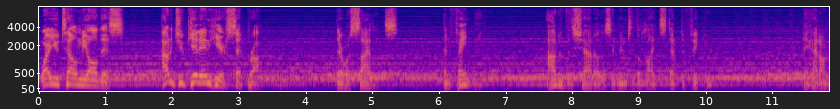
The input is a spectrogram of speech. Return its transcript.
Why are you telling me all this? How did you get in here? said Brock. There was silence. Then faintly, out of the shadows and into the light stepped a figure. They had on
